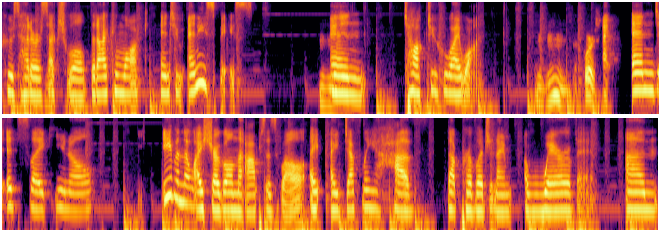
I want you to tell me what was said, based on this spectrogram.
who's heterosexual that I can walk into any space Mhm. and talk to who I want. Mhm, Of course. And it's like, you know, even though I struggle in the apps as well, I, I definitely have that privilege and I'm aware of it. Um,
